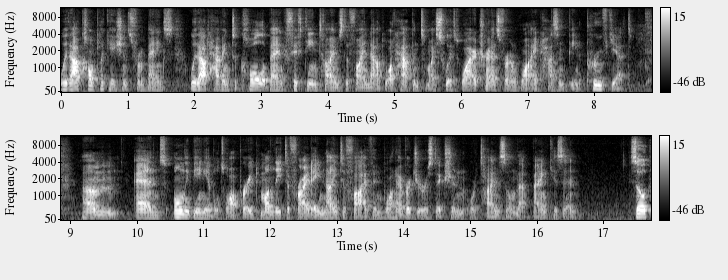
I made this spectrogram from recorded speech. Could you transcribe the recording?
without complications from banks, without having to call a bank 15 times to find out what happened to my Swift wire transfer and why it hasn't been approved yet. Um, and only being able to operate Monday to Friday, 9 to 5 in whatever jurisdiction or time zone that bank is in. So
